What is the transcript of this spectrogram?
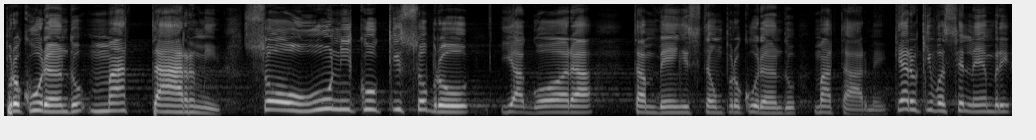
procurando matar-me. Sou o único que sobrou e agora também estão procurando matar-me. Quero que você lembre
